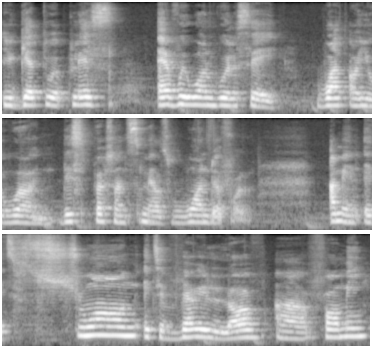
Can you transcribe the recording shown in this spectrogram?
you get to a place everyone will say what are you wearing? This person smells wonderful. I mean it's strong it's a very love uh, for me.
